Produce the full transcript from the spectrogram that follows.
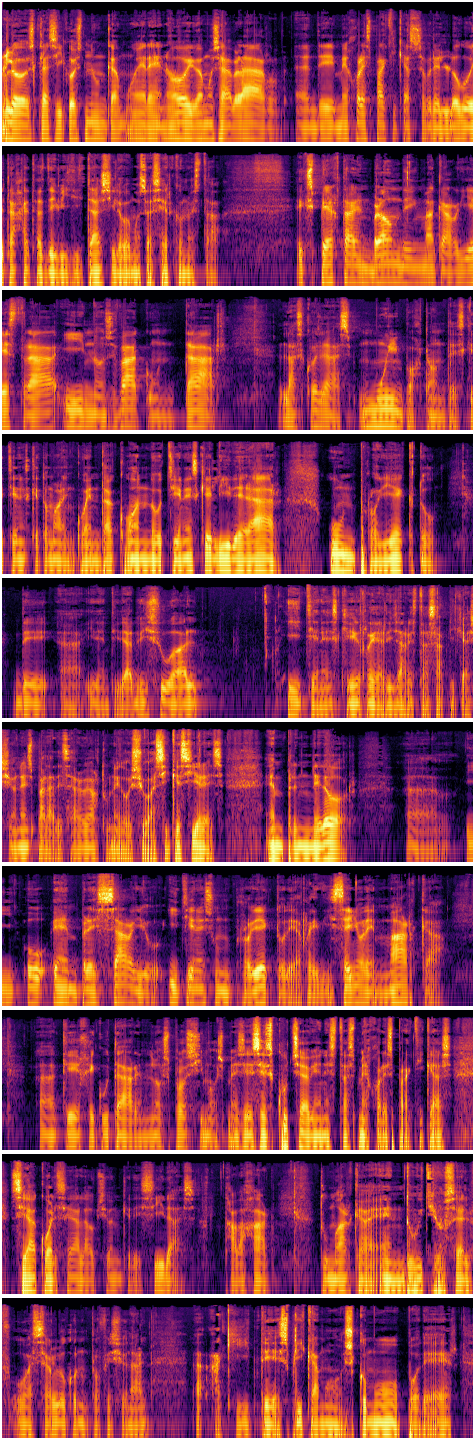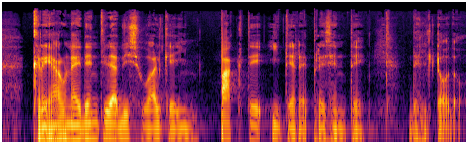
Los clásicos nunca mueren. Hoy vamos a hablar eh, de mejores prácticas sobre el logo de tarjetas de visitas y lo vamos a hacer con nuestra experta en branding, Maca Riestra, y nos va a contar las cosas muy importantes que tienes que tomar en cuenta cuando tienes que liderar un proyecto de eh, identidad visual y tienes que realizar estas aplicaciones para desarrollar tu negocio. Así que si eres emprendedor, eh, y, o empresario y tienes un proyecto de rediseño de marca eh, que ejecutar en los próximos meses, escucha bien estas mejores prácticas, sea cual sea la opción que decidas, trabajar tu marca en do it yourself o hacerlo con un profesional. Eh, aquí te explicamos cómo poder crear una identidad visual que impacte y te represente del todo.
